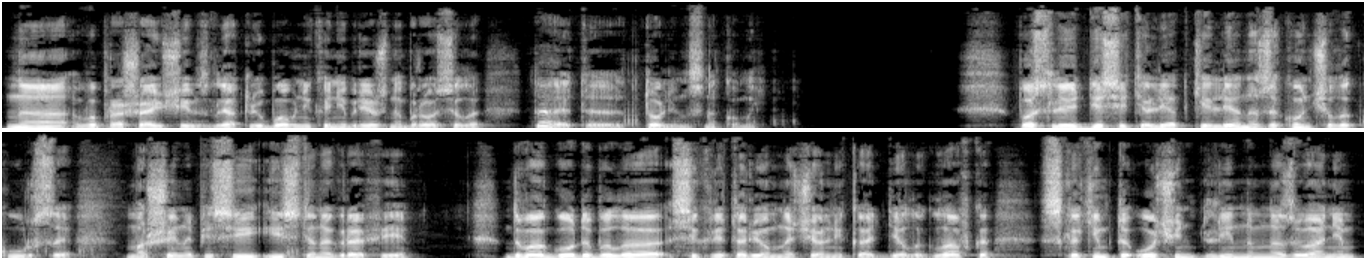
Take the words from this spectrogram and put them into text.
На вопрошающий взгляд любовника небрежно бросила. Да, это Толин знакомый. После десятилетки Лена закончила курсы машинописи и стенографии. Два года была секретарем начальника отдела главка с каким-то очень длинным названием.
